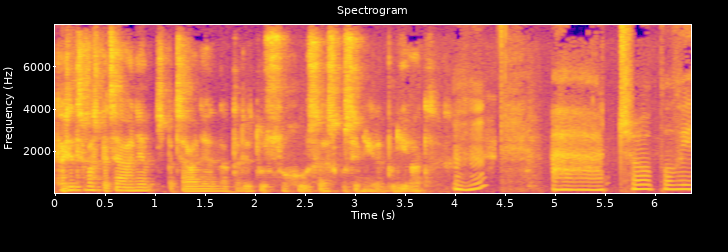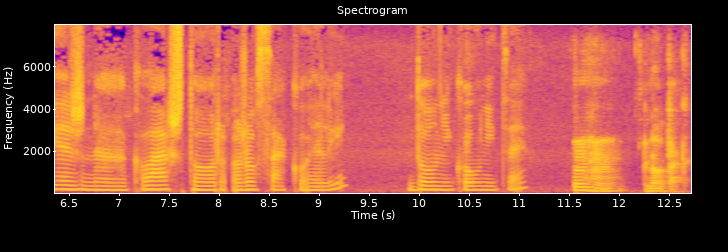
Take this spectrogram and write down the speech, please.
Takže třeba speciálně, speciálně na tady tu suchu se zkusím někde podívat. Uh-huh. A čo povieš na kláštor Rosa Coeli, Dolní Kounice? Uh-huh. No tak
